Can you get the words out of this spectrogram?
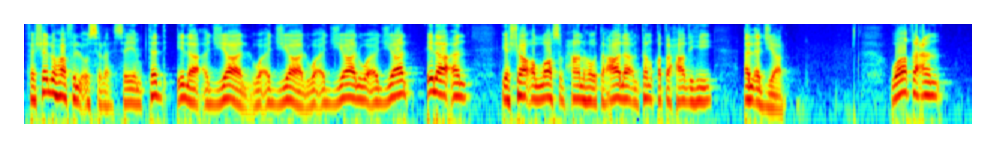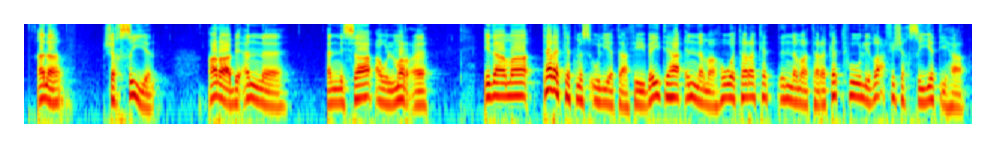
فشلها في الأسرة. سيمتد إلى أجيال وأجيال وأجيال وأجيال إلى أن يشاء الله سبحانه وتعالى أن تنقطع هذه الأجيال. واقعا أنا شخصيا أرى بأن النساء أو المرأة إذا ما تركت مسؤوليتها في بيتها إنما هو تركت إنما تركته لضعف شخصيتها.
